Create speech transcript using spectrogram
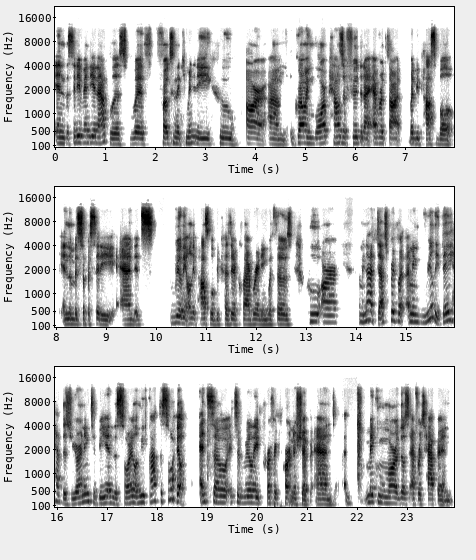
in the city of Indianapolis with folks in the community who are um, growing more pounds of food than I ever thought would be possible in the midst of a city. And it's really only possible because they're collaborating with those who are, I mean, not desperate, but I mean, really, they have this yearning to be in the soil, and we've got the soil. And so it's a really perfect partnership and making more of those efforts happen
